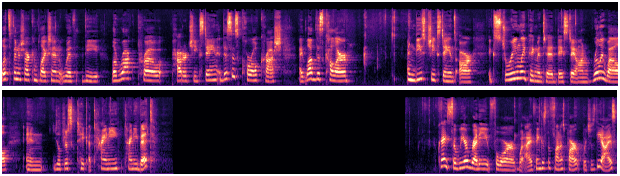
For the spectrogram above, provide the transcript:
Let's finish our complexion with the Lorac Pro Powder Cheek Stain. This is Coral Crush. I love this color. And these cheek stains are extremely pigmented. They stay on really well and you'll just take a tiny, tiny bit. Okay, so we are ready for what I think is the funnest part, which is the eyes.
